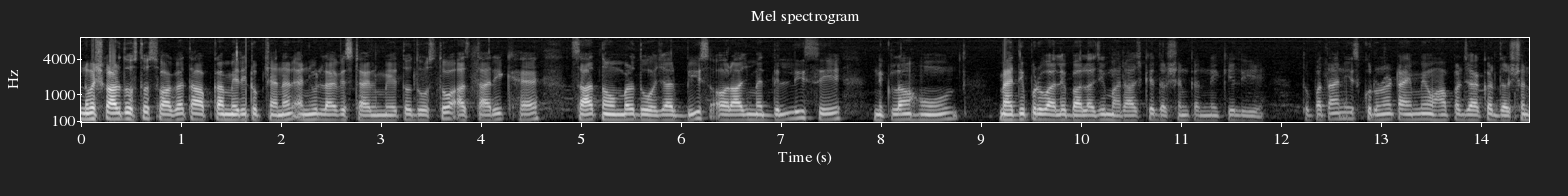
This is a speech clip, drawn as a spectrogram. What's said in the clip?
नमस्कार दोस्तों स्वागत है आपका मेरे यूट्यूब चैनल एन्यू लाइफ स्टाइल में। तो दोस्तों आज तारीख है सात नवंबर 2020 और आज मैं दिल्ली से निकला हूँ मेहदीपुर वाले बालाजी महाराज के दर्शन करने के लिए। तो पता नहीं इस कोरोना टाइम में वहाँ पर जाकर दर्शन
